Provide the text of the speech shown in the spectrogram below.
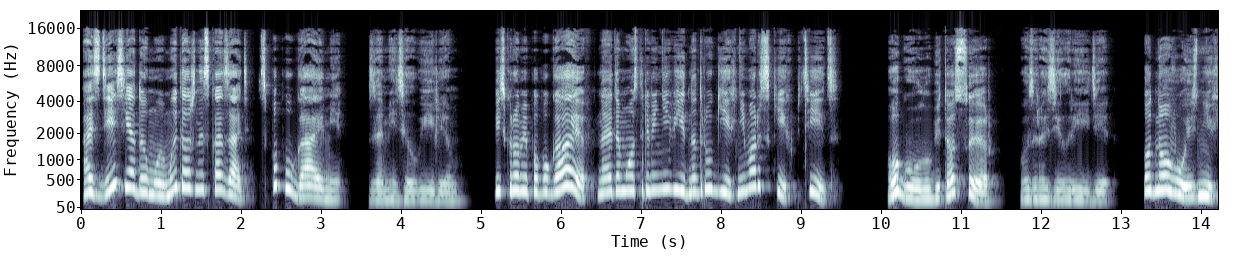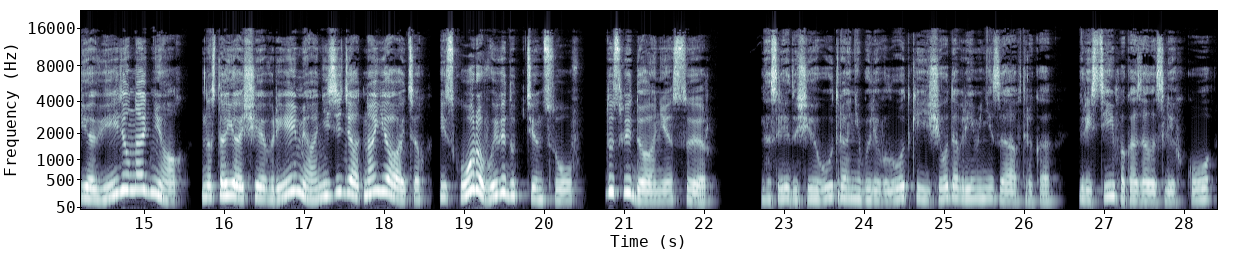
«А здесь, я думаю, мы должны сказать, с попугаями», – заметил Уильям. «Ведь кроме попугаев на этом острове не видно других, ни морских птиц». «А голуби-то, сэр», – возразил Риди. «Одного из них я видел на днях. В настоящее время они сидят на яйцах и скоро выведут птенцов. «До свидания, сэр». На следующее утро они были в лодке еще до времени завтрака. Грести им показалось легко,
